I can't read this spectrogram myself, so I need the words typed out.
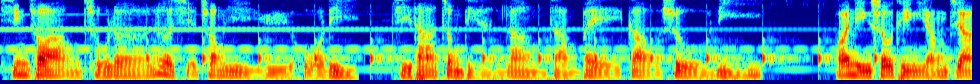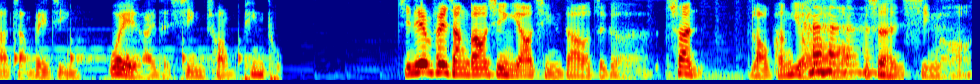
新创除了热血创意与活力，其他重点让长辈告诉你。欢迎收听《杨家长辈经》，未来的新创拼图。今天非常高兴邀请到这个算老朋友了哈，不是很新了哈，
